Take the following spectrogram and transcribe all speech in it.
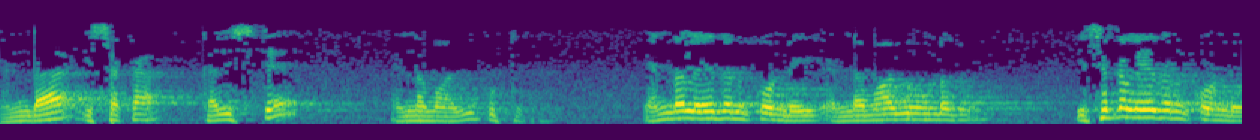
ఎండ ఇసుక కలిస్తే ఎండమావి పుట్టింది. ఎండ లేదనుకోండి ఎండమావి ఉండదు. ఇసుక లేదనుకోండి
